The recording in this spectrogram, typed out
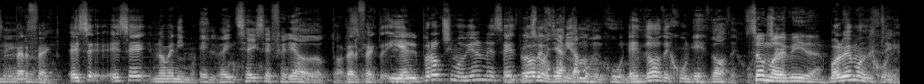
Sí. perfecto. Ese, ese no venimos. El 26 es feriado, doctor. Perfecto. sí. Y el próximo viernes El es 2 de próximo junio. ya estamos en junio. Es 2 de junio. Es 2 de junio. Somos O sea, de vida. Volvemos en Sí, junio.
